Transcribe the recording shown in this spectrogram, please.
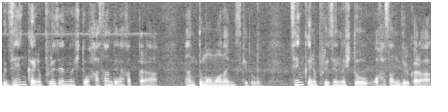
僕前回のプレゼンの人を挟んでなかったら何とも思わないんですけど前回のプレゼンの人を挟んでるから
